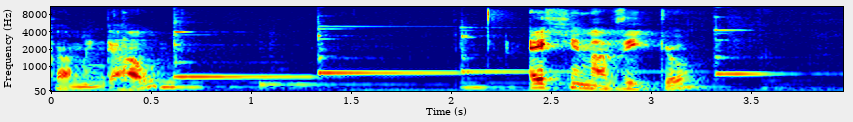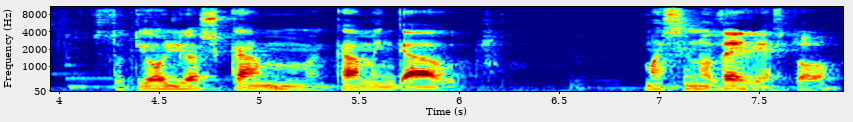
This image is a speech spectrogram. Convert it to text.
coming out. Έχει ένα δίκιο στο ότι όλοι όσοι κάνουμε coming out μας συνοδεύει αυτό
